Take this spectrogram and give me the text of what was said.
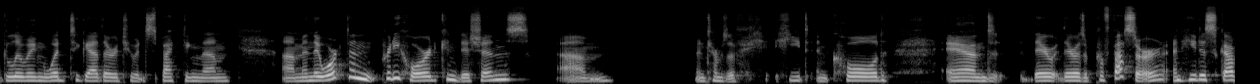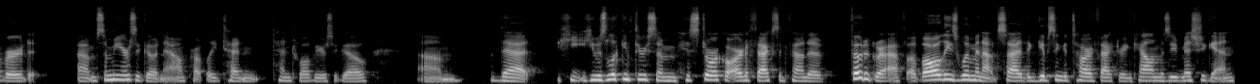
gluing wood together to inspecting them, um, and they worked in pretty horrid conditions. Um, in terms of heat and cold. And there, there was a professor, and he discovered um, some years ago now, probably 10, 10 12 years ago, um, that he, he was looking through some historical artifacts and found a photograph of all these women outside the Gibson Guitar Factory in Kalamazoo, Michigan.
